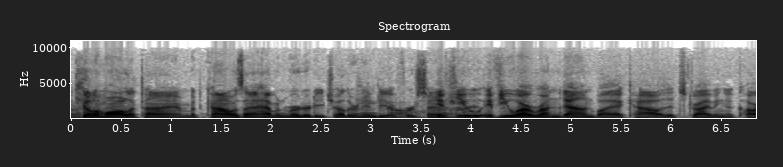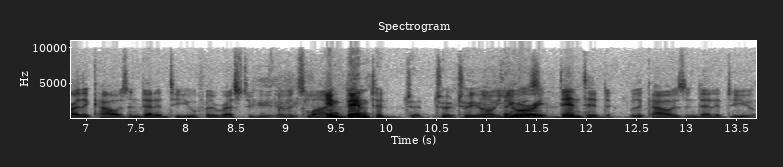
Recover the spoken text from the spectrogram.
they kill them all the time, but cows uh, haven't murdered each other in India for centuries. If you if you are run down by a cow that's driving a car, the cow is indebted to you for the rest of your of its life. indented to, to, to you, no, I think you're is- dented, but the cow is indebted to you.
